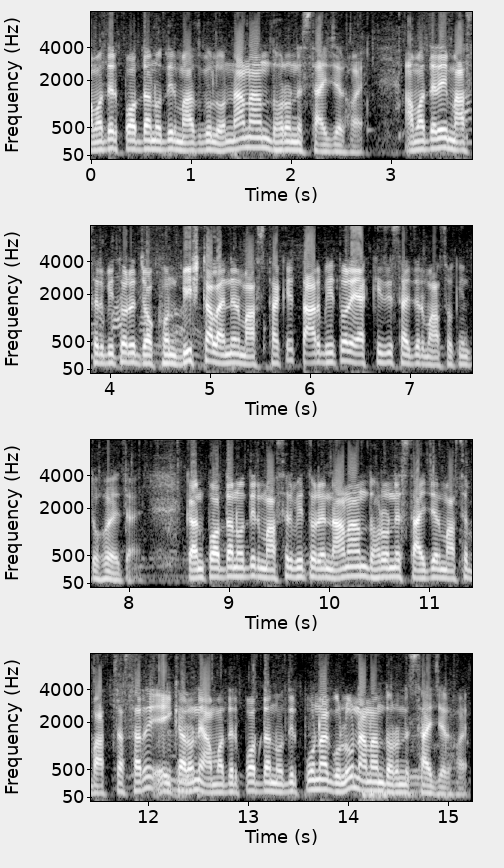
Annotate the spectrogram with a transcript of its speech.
আমাদের পদ্মা নদীর মাছগুলো নানান ধরনের সাইজের হয়। আমাদের এই মাছের ভিতরে যখন বিশটা লাইনের মাছ থাকে, তার ভিতরে এক কেজি সাইজের মাছও কিন্তু হয়ে যায়। কারণ পদ্মা নদীর মাছের ভিতরে নানান ধরনের সাইজের মাছে বাচ্চা ছাড়ে, এই কারণে আমাদের পদ্মা নদীর পোনাগুলো নানান ধরনের সাইজের হয়।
